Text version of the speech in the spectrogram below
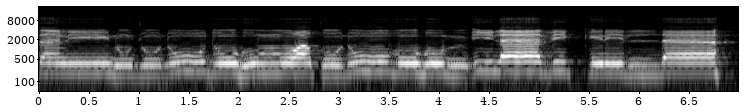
تلين جلودهم وقلوبهم إلى ذكر الله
